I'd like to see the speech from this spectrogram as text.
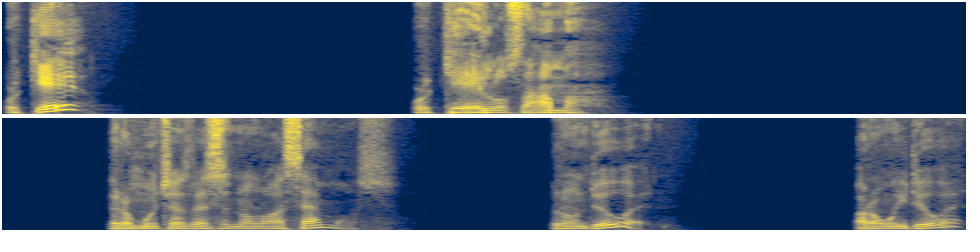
¿Por qué? Porque Él los ama. Pero muchas veces no lo hacemos. We don't do it. Why don't we do it?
